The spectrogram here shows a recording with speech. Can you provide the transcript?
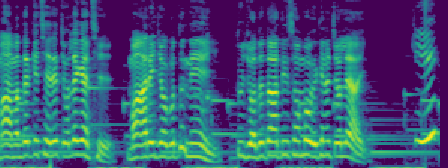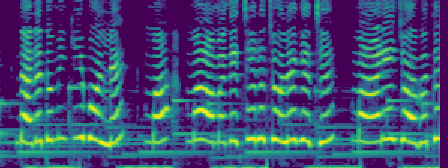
মা আমাদেরকে ছেড়ে চলে গেছে। মা আর এই জগতে নেই। তুই যত তাড়াতাড়ি সম্ভব এখানে চলে আয়। কি? দাদা, তুমি কি বললে? মা মা আমাদের ছেড়ে চলে গেছে। মা আর এই জগতে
